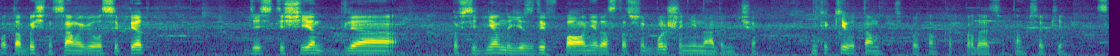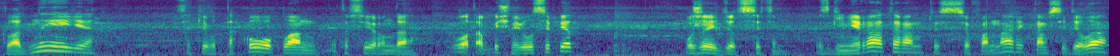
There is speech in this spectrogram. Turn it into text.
Вот обычный самый велосипед, 10 тысяч йен для повседневной езды вполне достаточно. Больше не надо ничего. Никакие вот там, типа там, как продаются там всякие складные, всякие вот такого плана. Это все ерунда. Вот обычный велосипед уже идет с этим, с генератором, то есть все фонарик, там все дела.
